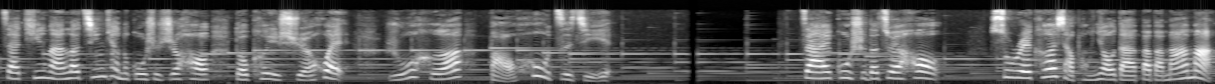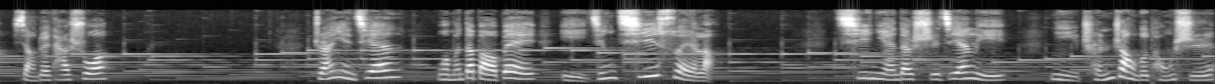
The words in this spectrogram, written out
在听完了今天的故事之后，都可以学会如何保护自己。在故事的最后，苏瑞科小朋友的爸爸妈妈想对他说：“转眼间，我们的宝贝已经七岁了。七年的时间里，你成长的同时，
